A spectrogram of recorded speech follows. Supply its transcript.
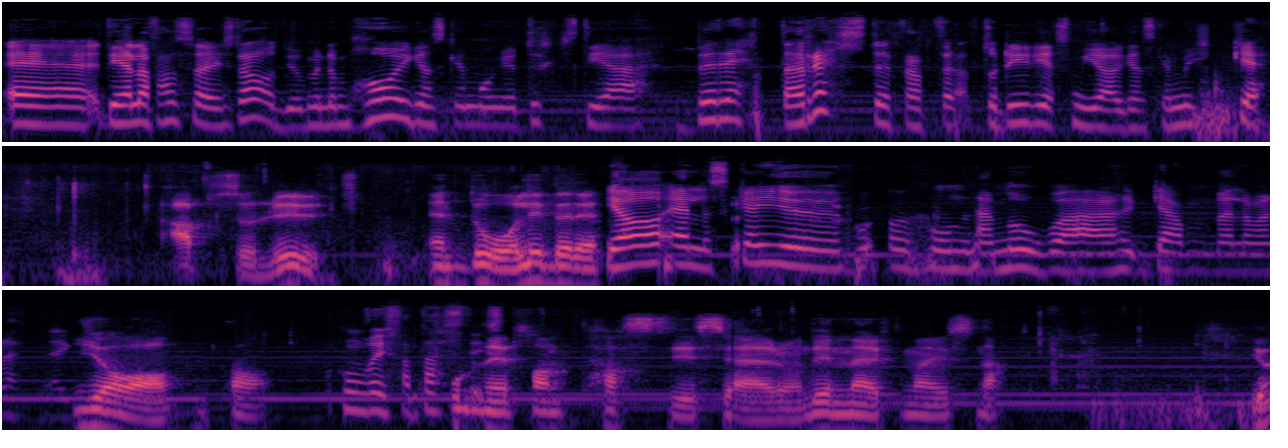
Eh, det är i alla fall Sveriges Radio, men de har ju ganska många duktiga berättarröster framförallt. Och det är det som gör ganska mycket. Absolut. En dålig berättelse. Jag älskar ju hon, den här Moa Gamm eller vad hon hette. Ja, ja. Hon var ju fantastisk. Hon är fantastisk, är hon. Det märker man ju snabbt. Ja,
